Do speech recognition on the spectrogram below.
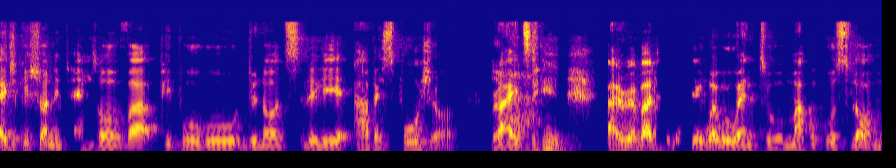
education in terms of uh, people who do not really have exposure, right? Yeah. I remember when we went to Makoko slum,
